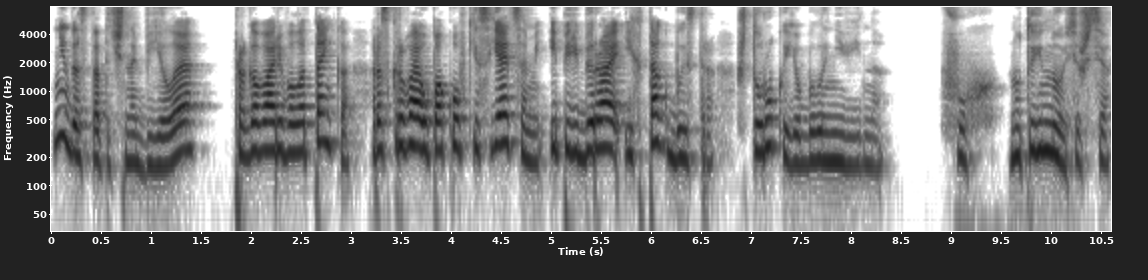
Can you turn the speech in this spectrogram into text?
недостаточно белая – проговаривала Танька, раскрывая упаковки с яйцами и перебирая их так быстро, что рук ее было не видно. «Фух, ну ты и носишься»,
